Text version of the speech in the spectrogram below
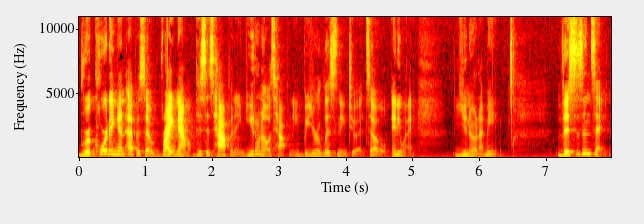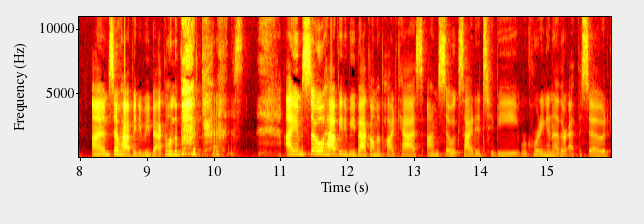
recording an episode right now. This is happening. You don't know what's happening, but you're listening to it. So anyway, you know what I mean. This is insane. I'm so happy to be back on the podcast. I am so happy to be back on the podcast. I'm so excited to be recording another episode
